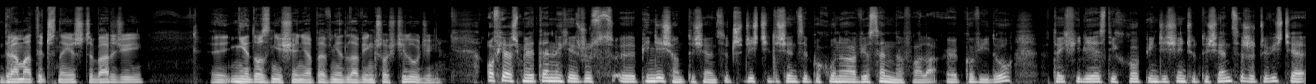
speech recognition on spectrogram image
dramatyczne, jeszcze bardziej Y, nie do zniesienia pewnie dla większości ludzi. Ofiar śmiertelnych jest już 50 y, tysięcy, 30 tysięcy pochłonęła wiosenna fala y, COVID-u. W tej chwili jest ich około 50 tysięcy. Rzeczywiście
